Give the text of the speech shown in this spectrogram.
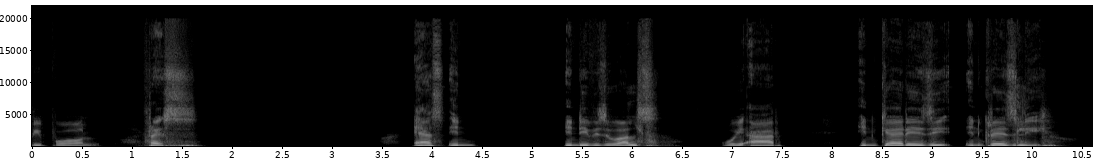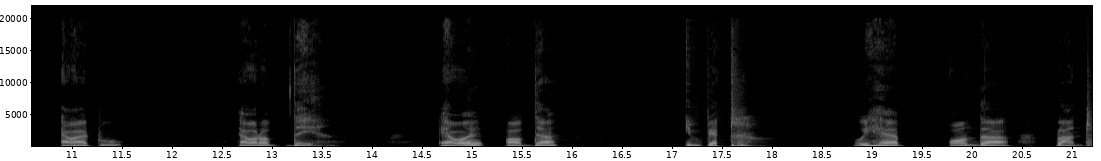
people fresh as in individuals we are increasingly aware to aware of the aware of the impact we have on the plant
